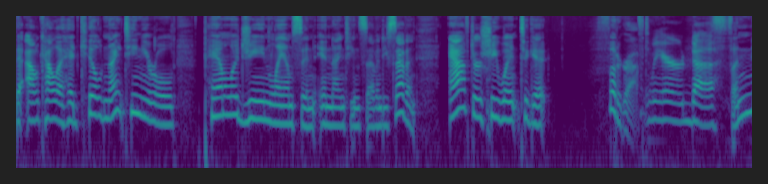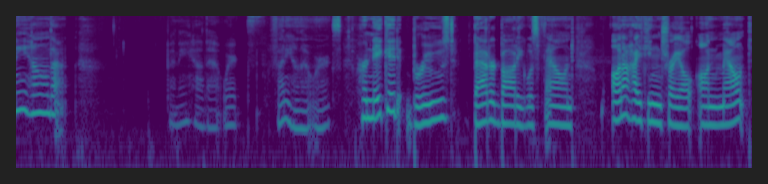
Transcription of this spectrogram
that Alcala had killed 19 year old Pamela Jean Lamson in 1977 after she went to get photographed. Weird. Uh, Funny how that funny how that works. Funny how that works. Her naked, bruised, battered body was found on a hiking trail on Mount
